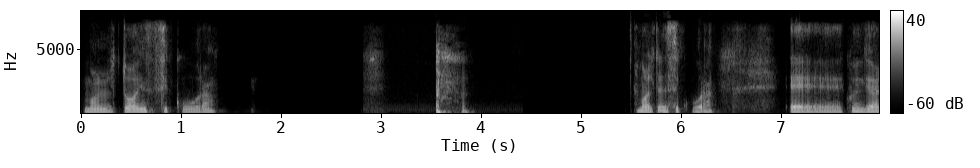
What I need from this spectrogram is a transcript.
molto insicura. molto insicura. E quindi a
